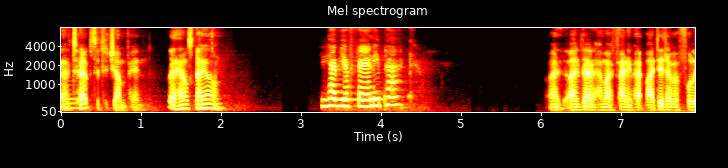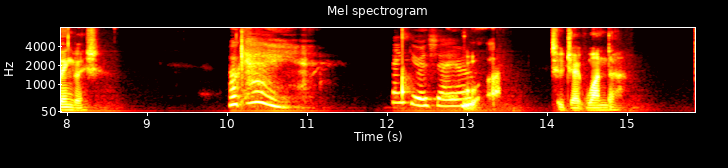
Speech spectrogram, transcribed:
uh, Terpster to jump in. What the hell's going on? Do you have your fanny pack? I, I don't have my fanny pack, but I did have a full English. Okay. Thank you, Ashayo. Uh, two joke wonder.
